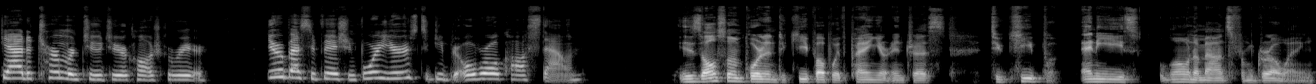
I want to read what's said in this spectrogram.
can add a term or two to your college career. Do your best to finish in four years to keep your overall costs down. It is also important to keep up with paying your interest to keep any loan amounts from growing.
